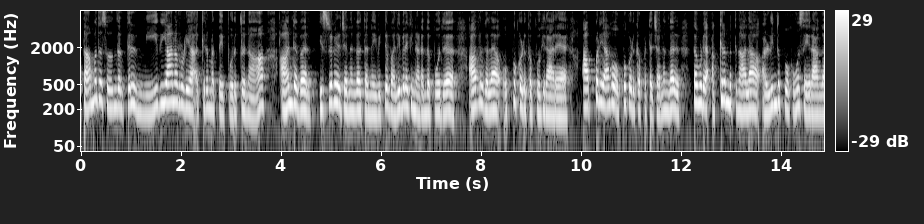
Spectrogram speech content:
தமது சுதந்திரத்தில் மீதியானவருடைய அக்கிரமத்தை பொறுத்துனா ஆண்டவர் இஸ்ரவேல் ஜனங்கள் தன்னை விட்டு வழிவிலகி நடந்த போது அவர்களை ஒப்பு கொடுக்க போகிறாரு. அப்படியாக ஒப்பு கொடுக்கப்பட்ட ஜனங்கள் தங்களுடைய அக்கிரமத்தினால அழிந்து போகவும் செய்யறாங்க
